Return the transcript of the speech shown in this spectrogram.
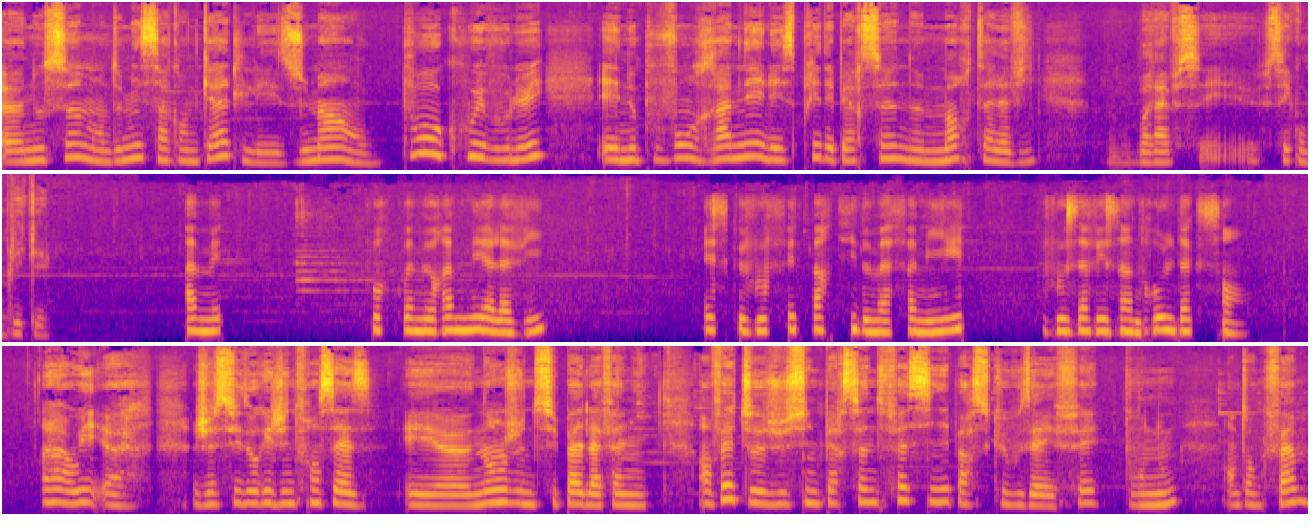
Euh, nous sommes en 2054, les humains ont beaucoup évolué et nous pouvons ramener l'esprit des personnes mortes à la vie. Bref, c'est c'est compliqué. Ah mais pourquoi me ramener à la vie? Est-ce que vous faites partie de ma famille? Vous avez un drôle d'accent. Ah oui, euh, je suis d'origine française. Et euh, non, je ne suis pas de la famille. En fait, je suis une personne fascinée par ce que vous avez fait pour nous, en tant que femme.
